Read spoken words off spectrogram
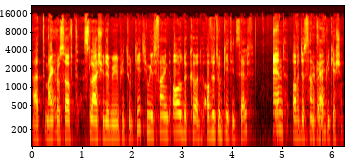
at Microsoft slash UWP toolkit, you will find all the code of the toolkit itself and of the sample Okay. application.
